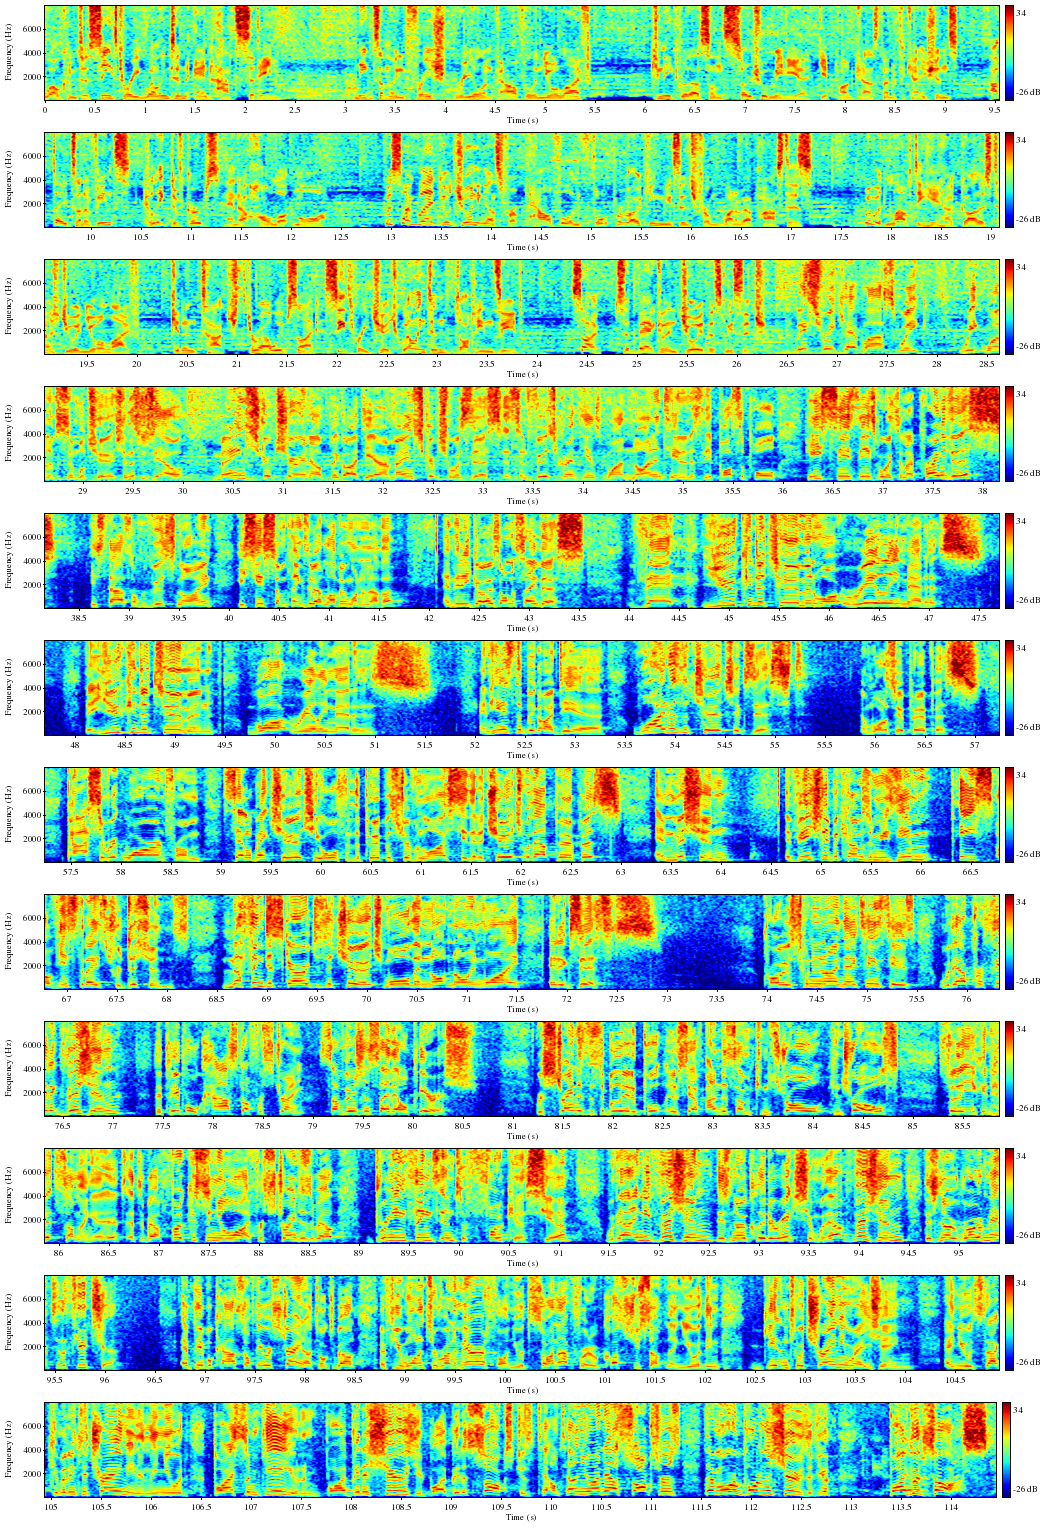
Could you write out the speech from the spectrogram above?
Welcome to C3 Wellington and Hutt City. Need something fresh, real, and powerful in your life? Connect with us on social media, get podcast notifications, updates on events, collective groups, and a whole lot more. We're so glad you're joining us for a powerful and thought provoking message from one of our pastors. We would love to hear how God has touched you in your life. Get in touch through our website, c3churchwellington.nz. So, sit back and enjoy this message. Let's recap last week, week one of Simple Church. And this was our main scripture and our big idea. Our main scripture was this it's in 1 Corinthians 1 9 and 10, and it's the Apostle Paul. He says these words, and I pray this. He starts off in verse 9. He says some things about loving one another. And then he goes on to say this that you can determine what really matters. That you can determine what really matters. And here's the big idea why does the church exist? And what is her purpose? Pastor Rick Warren from Saddleback Church, he authored The Purpose Driven Life, said that a church without purpose and mission eventually becomes a museum piece of yesterday's traditions. Nothing discourages a church more than not knowing why it exists. Proverbs 29 18 says, Without prophetic vision, the people will cast off restraint. Some versions say they'll perish. Restraint is this ability to put yourself under some control, controls so that you can hit something. It's, it's about focusing your life. Restraint is about bringing things into focus, yeah? Without any vision, there's no clear direction. Without vision, there's no roadmap to the future. And people cast off the restraint. I talked about if you wanted to run a marathon, you would sign up for it. It would cost you something. You would then get into a training regime and you would start committing to training. And then you would buy some gear. You would buy better shoes. You'd buy better socks. Because I'm telling you right now, socks are as, they're more important than shoes. If you buy good socks.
